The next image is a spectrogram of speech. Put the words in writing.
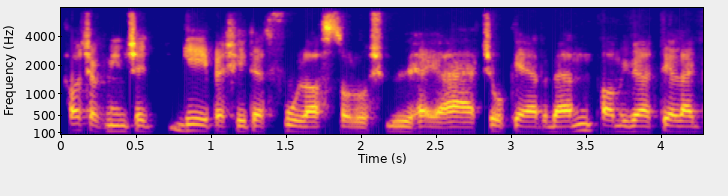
ha csak nincs egy gépesített fullasztolós műhely a hátsó kertben, amivel tényleg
